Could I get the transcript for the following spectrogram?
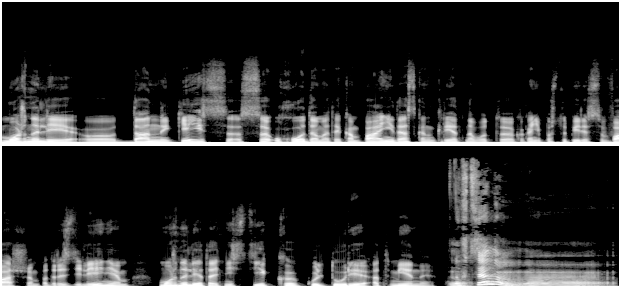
можно ли э, данный кейс с уходом этой компании, да, с конкретно вот э, как они поступили с вашим подразделением, можно ли это отнести к культуре отмены? Ну, в целом, э,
